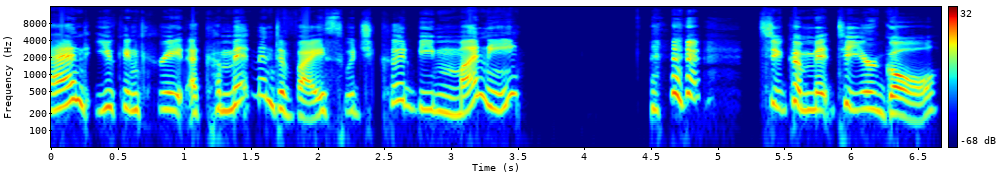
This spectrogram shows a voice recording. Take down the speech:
And you can create a commitment device, which could be money to commit to your goal.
